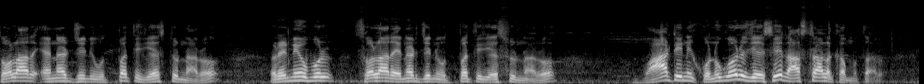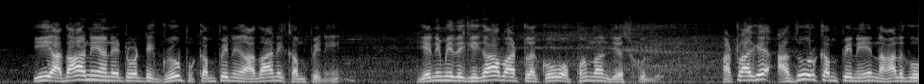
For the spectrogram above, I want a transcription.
సోలార్ ఎనర్జీని ఉత్పత్తి చేస్తున్నారో రెన్యూబుల్ సోలార్ ఎనర్జీని ఉత్పత్తి చేస్తున్నారో. వాటిని కొనుగోలు చేసి రాష్ట్రాలకు అమ్ముతారు. ఈ అదాని అనేటువంటి గ్రూప్ కంపెనీ అదాని కంపెనీ ఎనిమిది గిగావాట్లకు ఒప్పందం చేసుకుంది. అట్లాగే అజూర్ కంపెనీ నాలుగు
